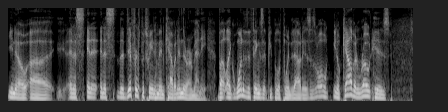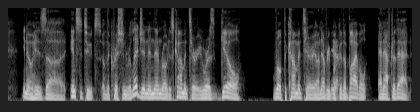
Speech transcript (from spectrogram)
you know, uh, in a, in a, in a, the difference between him and Calvin, and there are many, but like one of the things that people have pointed out is, is well, you know, Calvin wrote his, you know, his uh, Institutes of the Christian Religion and then wrote his commentary, whereas Gill wrote the commentary on every book Yeah. of the Bible, and after that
